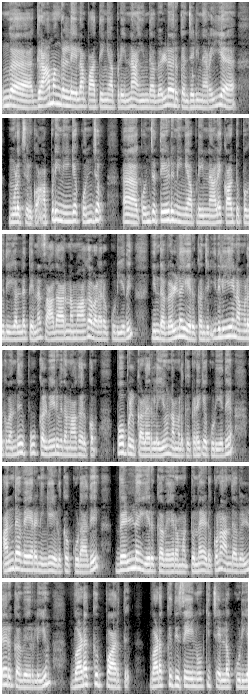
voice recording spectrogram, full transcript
உங்கள் கிராமங்கள்ல எல்லாம் பார்த்தீங்க அப்படின்னா இந்த வெள்ளை இருக்கம் செடி நிறைய முளைச்சிருக்கும். அப்படி நீங்கள் கொஞ்சம் கொஞ்சம் தேடுனீங்க அப்படின்னாலே காட்டுப்பகுதிகளில் தென்ன சாதாரணமாக வளரக்கூடியது. இந்த வெள்ளை எருக்கஞ்செடி. இதுலேயே நம்மளுக்கு வந்து பூக்கள் வேறு விதமாக இருக்கும். பர்பிள் கலர்லையும் நம்மளுக்கு கிடைக்கக்கூடியது. அந்த வேரை நீங்கள் எடுக்கக்கூடாது. வெள்ளை எருக்க வேரை மட்டும்தான் எடுக்கணும். அந்த வெள்ளை இருக்க வேர்லேயும் வடக்கு பார்த்து வடக்கு திசையை நோக்கி செல்லக்கூடிய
